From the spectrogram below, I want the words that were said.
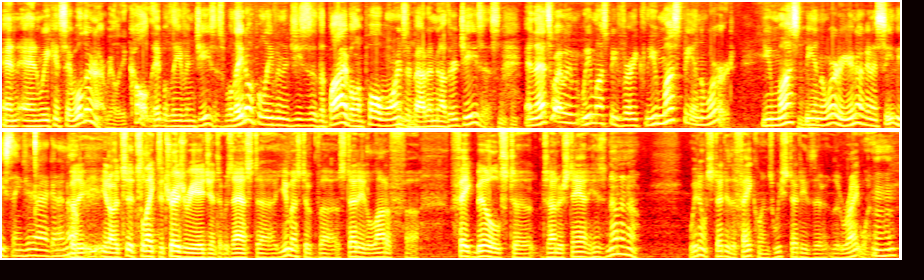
And, and we can say, well, they're not really a cult. They believe in Jesus. Well, they don't believe in the Jesus of the Bible, and Paul warns Mm-hmm. about another Jesus. And that's why we, we must be very clear. You must be in the Word. You must be in the Word, or you're not going to see these things. You're not going to know. Mm-hmm. But it, you know, it's it's like the treasury agent that was asked, uh, "You must have uh, studied a lot of uh, fake bills to to understand." He says, "No, no, no. We don't study the fake ones. We study the the right one.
